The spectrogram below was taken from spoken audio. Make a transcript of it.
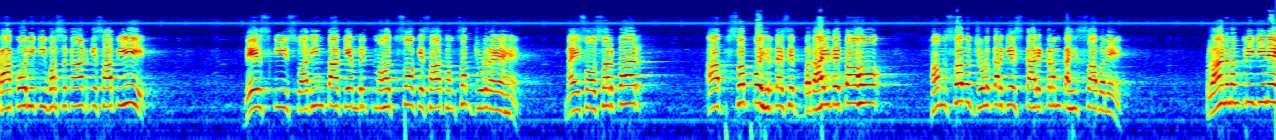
काकोरी की वर्षगांठ के साथ ही देश की स्वाधीनता के अमृत महोत्सव के साथ हम सब जुड़ रहे हैं। मैं इस अवसर पर आप सबको हृदय से बधाई देता हूँ। हम सब जुड़ करके इस कार्यक्रम का हिस्सा बने। प्रधानमंत्री जी ने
